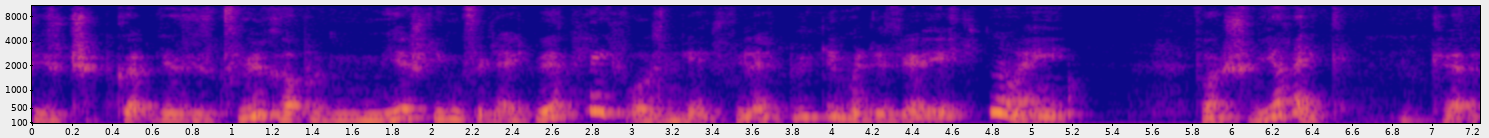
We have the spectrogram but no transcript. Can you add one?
dieses Gefühl gehabt, bei mir stimmt vielleicht wirklich was nicht. Vielleicht bilde ich mir das ja echt nur ein. War schwierig. Okay.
